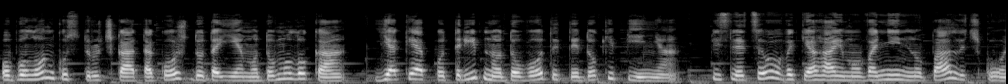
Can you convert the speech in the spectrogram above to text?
Оболонку стручка також додаємо до молока, яке потрібно доводити до кипіння. Після цього витягаємо ванільну паличку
